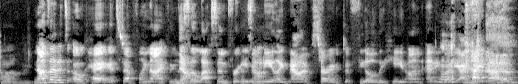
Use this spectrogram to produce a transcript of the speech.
Um, Not that it's okay. It's definitely not. I think this is a lesson for even not. me. Like now, I'm starting to feel the heat on anybody. I might not have.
